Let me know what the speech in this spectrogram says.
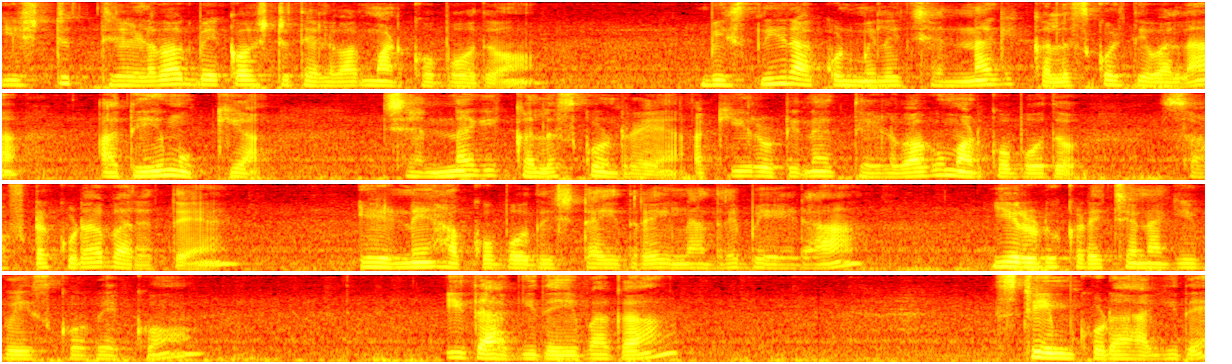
ಎಷ್ಟು ತೆಳುವಾಗಿ ಬೇಕೋ ಅಷ್ಟು ತೆಳುವಾಗಿ ಮಾಡ್ಕೋಬೋದು. ಬಿಸಿನೀರು ಹಾಕ್ಕೊಂಡ್ಮೇಲೆ ಚೆನ್ನಾಗಿ ಕಲಿಸ್ಕೊಳ್ತೀವಲ್ಲ, ಅದೇ ಮುಖ್ಯ. ಚೆನ್ನಾಗಿ ಕಲಿಸ್ಕೊಂಡ್ರೆ ಅಕ್ಕಿ ರೊಟ್ಟಿನ ತೆಳುವಾಗೂ ಮಾಡ್ಕೋಬೋದು. ಸಾಫ್ಟಾಗಿ ಕೂಡ ಬರುತ್ತೆ. ಎಣ್ಣೆ ಹಾಕ್ಕೋಬೋದು ಇಷ್ಟ ಇದ್ದರೆ ಇಲ್ಲಾಂದರೆ ಬೇಡ. ಎರಡು ಕಡೆ ಚೆನ್ನಾಗಿ ಬೇಯಿಸ್ಕೋಬೇಕು. ಇದಾಗಿದೆ ಇವಾಗ. ಸ್ಟೀಮ್ ಕೂಡ ಆಗಿದೆ.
